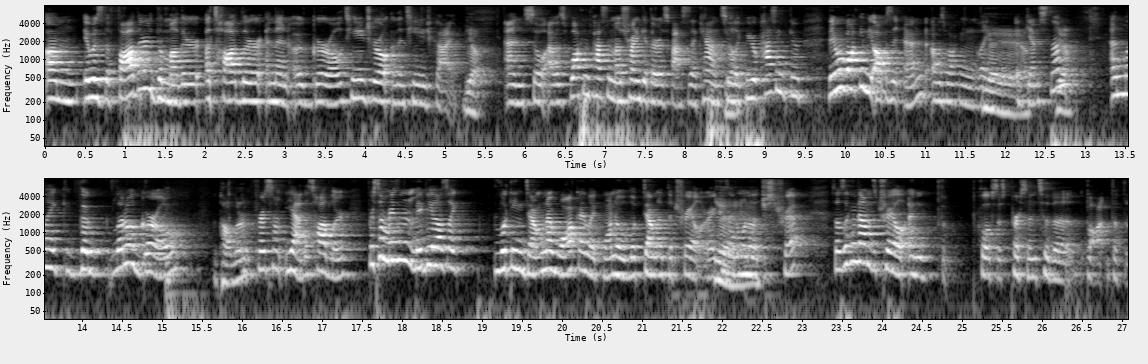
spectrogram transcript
Um, it was the father, the mother, a toddler, and then a girl, teenage girl, and a teenage guy. Yeah. And so I was walking past them. I was trying to get there as fast as I can. So Yeah. like we were passing through. They were walking the opposite end. I was walking like Yeah, yeah, against them. Yeah. And like the little girl, toddler. for some yeah, the toddler. For some reason, maybe I was like looking down when I walk. I like want to look down at the trail, right? Because Yeah, I don't want to yeah. just trip. So I was looking down at the trail, and the closest person to the bot, the, the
